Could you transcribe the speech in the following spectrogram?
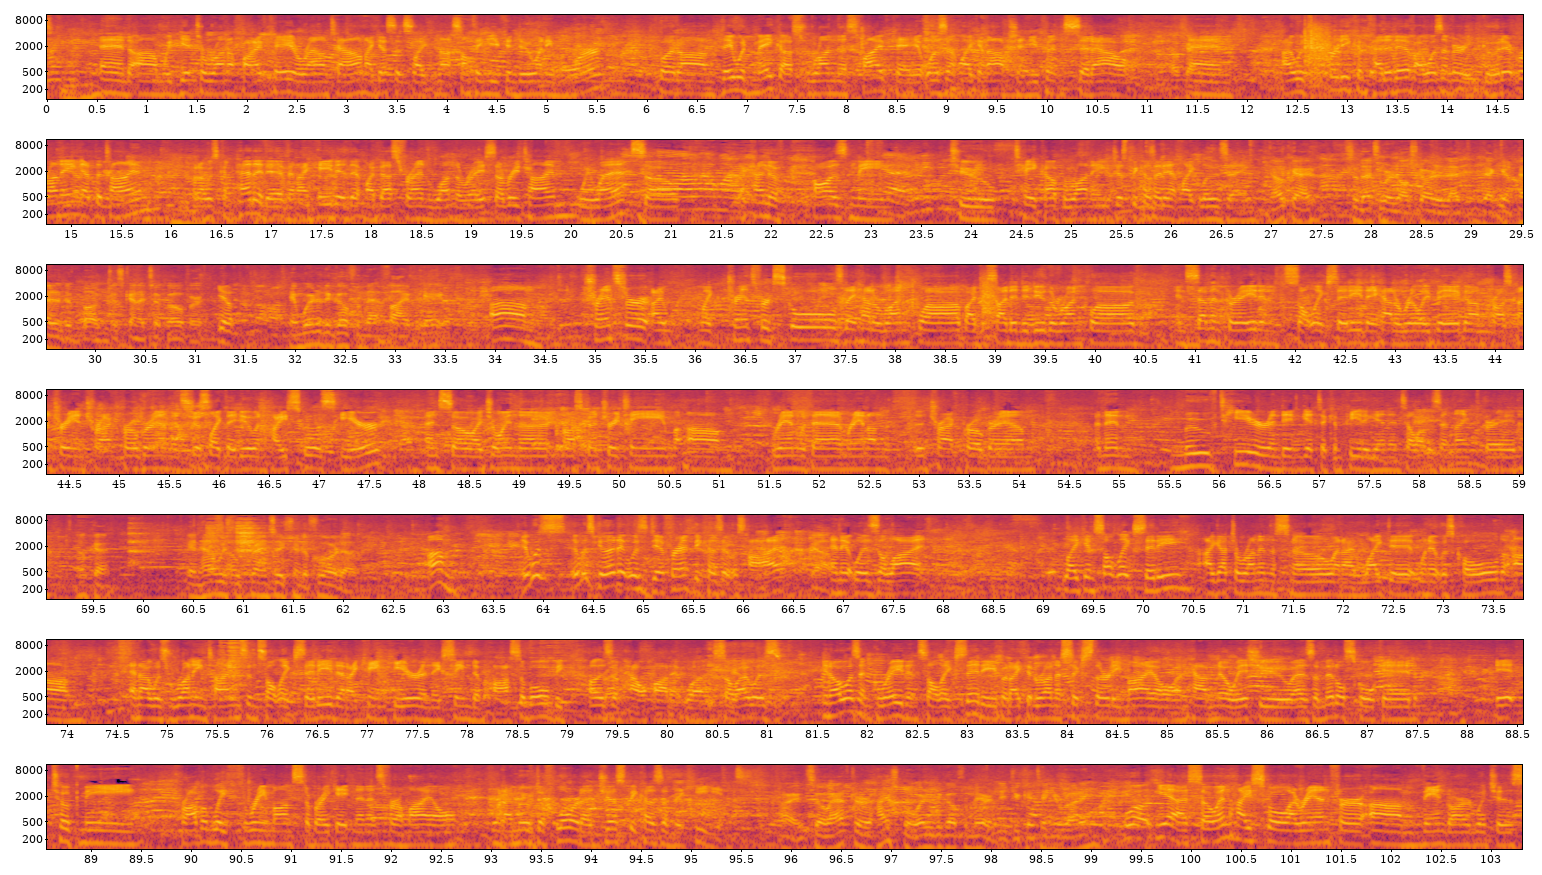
and um, we'd get to run a 5K around town. I guess it's like not something you can do anymore, but um, they would make us run this 5K. It wasn't like an option; you couldn't sit out. Okay. And I was pretty competitive. I wasn't very good at running at the time, but I was competitive, and I hated that my best friend won the race every time we went. So it kind of caused me to take up running just because I didn't like losing. Okay, so that's where it all started. That that competitive bug just kind of took over. Yep. And where did it go from that 5K? Transfer I like transferred schools they had a run club I decided to do the run club in seventh grade in Salt Lake City they had a really big um, cross country and track program it's just like they do in high schools here and so I joined the cross country team um, ran with them ran on the track program and then moved here and didn't get to compete again until I was in ninth grade Okay. And how was the transition to Florida? Um, it was it was good. It was different because it was hot, Yeah. and it was a lot. Like in Salt Lake City, I got to run in the snow, and I liked it when it was cold. Um, and I was running times in Salt Lake City that I came here, and they seemed impossible because of how hot it was. So I was, you know, I wasn't great in Salt Lake City, but I could run a 6:30 mile and have no issue as a middle school kid. It took me probably three months to break eight minutes for a mile when I moved to Florida just because of the heat. All right. So after high school, where did you go from there? Did you continue running? Well, yeah, so in high school, I ran for um, Vanguard, which is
